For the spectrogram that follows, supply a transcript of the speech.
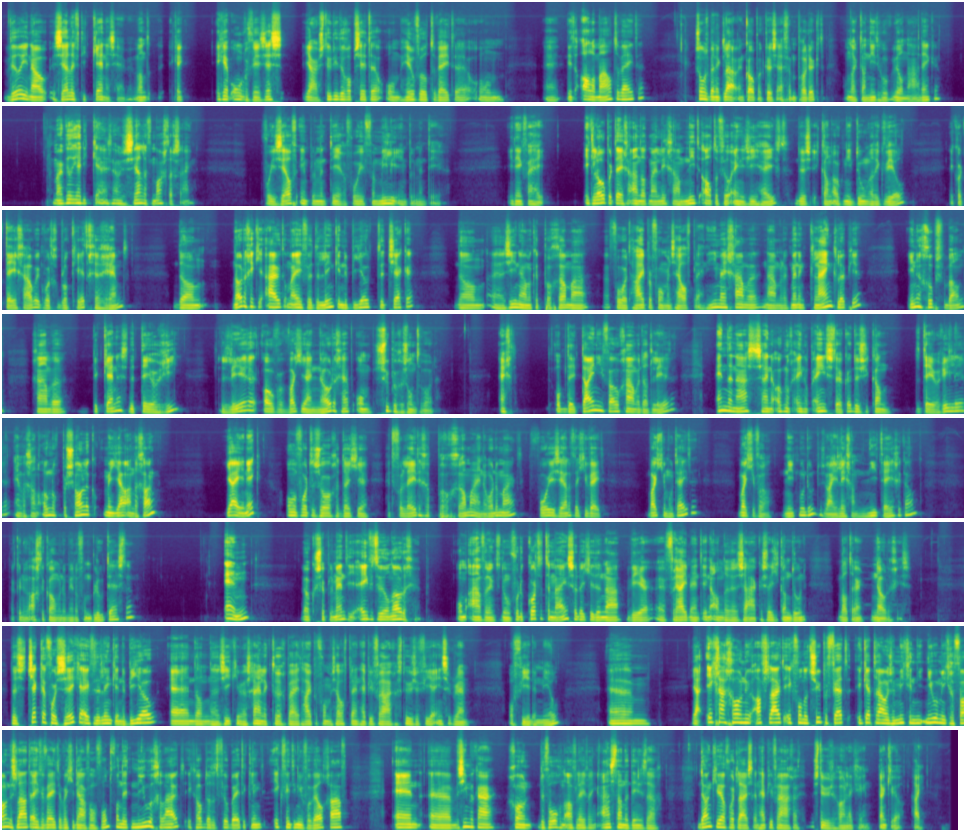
wil je nou zelf die kennis hebben? Want kijk, ik heb ongeveer zes jaar studie erop zitten om heel veel te weten, om eh, dit allemaal te weten. Soms ben ik klaar en koop ik dus even een product, omdat ik dan niet wil nadenken. Maar wil jij die kennis nou zelf machtig zijn? Voor jezelf implementeren, voor je familie implementeren. Je denkt van, hey, ik loop er tegenaan dat mijn lichaam niet al te veel energie heeft. Dus ik kan ook niet doen wat ik wil. Ik word tegengehouden, ik word geblokkeerd, geremd. Dan nodig ik je uit om even de link in de bio te checken. Dan uh, zie je namelijk het programma eh, voor het High Performance Health Plan. Hiermee gaan we namelijk met een klein clubje in een groepsverband gaan we de kennis, de theorie leren over wat jij nodig hebt om supergezond te worden. Echt op detailniveau gaan we dat leren. En daarnaast zijn er ook nog één op één stukken. Dus je kan de theorie leren. En we gaan ook nog persoonlijk met jou aan de gang. Jij en ik. Om ervoor te zorgen dat je het volledige programma in orde maakt. voor jezelf, dat je weet wat je moet eten, wat je vooral niet moet doen, dus waar je lichaam niet tegen kan. Daar kunnen we achterkomen door middel van bloedtesten. En welke supplementen je eventueel nodig hebt om aanvulling te doen voor de korte termijn, zodat je daarna weer uh, vrij bent in andere zaken, zodat je kan doen wat er nodig is. Dus check daarvoor zeker even de link in de bio. En dan uh, zie ik je waarschijnlijk terug bij het High Performance Health Plan. Heb je vragen, stuur ze via Instagram of via de mail. Um, ja, ik ga gewoon nu afsluiten. Ik vond het super vet. Ik heb trouwens een micro nieuwe microfoon. Dus laat even weten wat je daarvan vond. Van dit nieuwe geluid. Ik hoop dat het veel beter klinkt. Ik vind het in ieder geval wel gaaf. En uh, we zien elkaar gewoon de volgende aflevering aanstaande dinsdag. Dankjewel voor het luisteren. En heb je vragen, stuur ze gewoon lekker in. Dankjewel. Hi.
